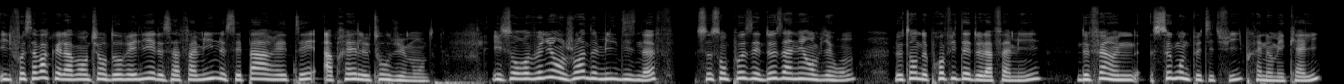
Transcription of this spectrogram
Il faut savoir que l'aventure d'Aurélie et de sa famille ne s'est pas arrêtée après le tour du monde. Ils sont revenus en juin 2019, se sont posés deux années environ, le temps de profiter de la famille, de faire une seconde petite fille prénommée Kali,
